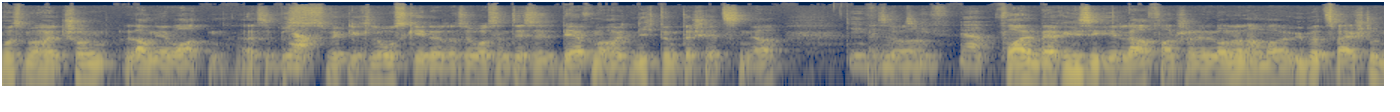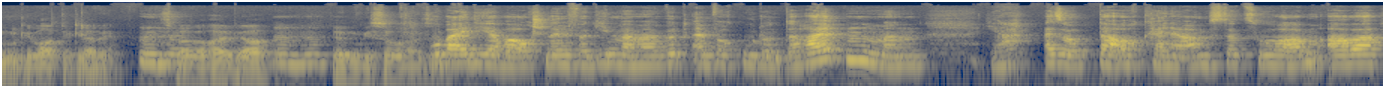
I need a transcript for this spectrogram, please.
muss man halt schon lange warten, also bis ja. es wirklich losgeht oder sowas. Und das darf man halt nicht unterschätzen. Ja. Definitiv, also, ja. Vor allem bei riesigen Laufveranstaltungen. In London haben wir über zwei Stunden gewartet, glaube ich. Mhm. Zweieinhalb Jahre, mhm. irgendwie so. Also. Wobei die aber auch schnell vergehen, weil man wird einfach gut unterhalten. Man, ja, also da auch keine Angst dazu haben. Aber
